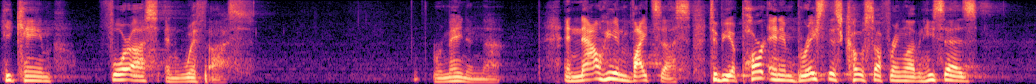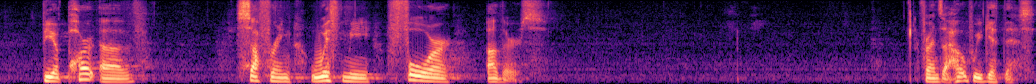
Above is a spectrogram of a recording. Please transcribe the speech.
He came for us and with us. Remain in that. And now He invites us to be a part and embrace this co suffering love. And He says, Be a part of suffering with me for others. Friends, I hope we get this.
